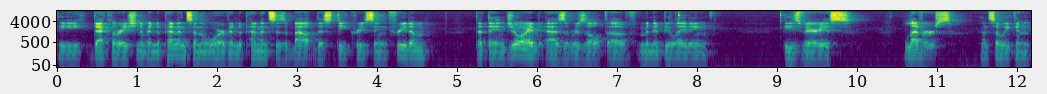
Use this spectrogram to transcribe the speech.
the Declaration of Independence and the War of Independence is about this decreasing freedom that they enjoyed as a result of manipulating these various levers. And so we can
